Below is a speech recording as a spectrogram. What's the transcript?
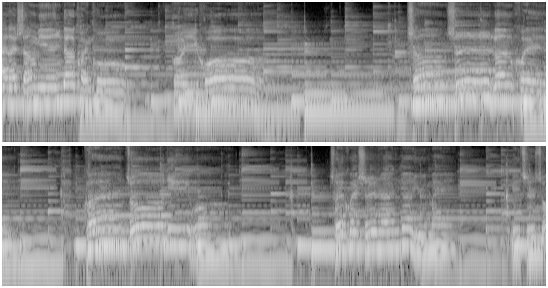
带来生命的困苦和疑惑，生死轮回困住你我，摧毁世人的愚昧与执着。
